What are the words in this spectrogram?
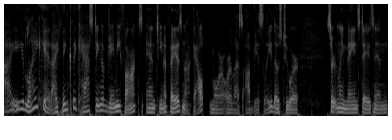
I like it. I think the casting of Jamie Foxx and Tina Fey is knockout, more or less obviously. Those two are certainly mainstays in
